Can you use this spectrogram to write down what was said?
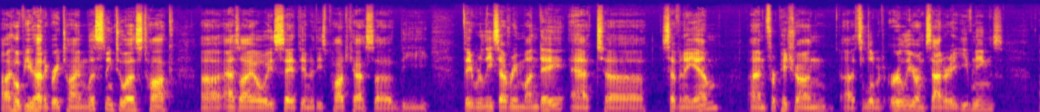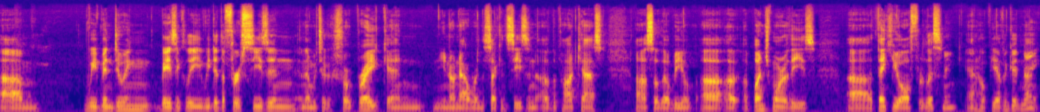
I hope you had a great time listening to us talk. Uh, as I always say at the end of these podcasts, uh, the they release every Monday at uh, 7 a.m. And for Patreon, uh, it's a little bit earlier on Saturday evenings. Um, we've been doing basically we did the first season and then we took a short break and you know now we're in the second season of the podcast. Uh, so there'll be uh, a, a bunch more of these. Uh, thank you all for listening and hope you have a good night.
